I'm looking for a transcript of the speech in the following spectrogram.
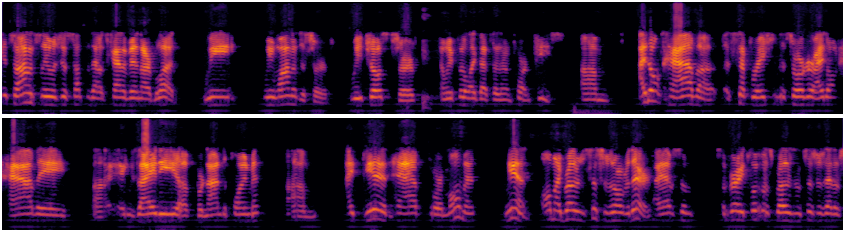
it's honestly, it was just something that was kind of in our blood. We, we wanted to serve. We chose to serve and we feel like that's an important piece. Um, I don't have a, a, separation disorder. I don't have a uh, anxiety uh, for non-deployment. Um, I did have for a moment, man, all my brothers and sisters are over there. I have some some very close brothers and sisters that have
